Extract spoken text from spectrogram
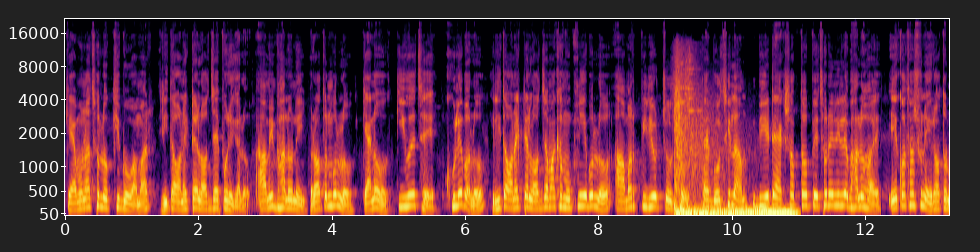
কেমন আছো লক্ষ্মী বউ আমার? রিতা অনেকটা লজ্জায় পড়ে গেল। আমি ভালো নেই। রতন বলল, কেন? কি হয়েছে? খুলে বলো। রিতা অনেকটা লজ্জা মাখা মুখ নিয়ে বলল, আমার পিরিয়ড চলছে। তাই বলছিলাম, বিয়েটা এক সপ্তাহ পেছনে নিলে ভালো হয়। এ কথা শুনে রতন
